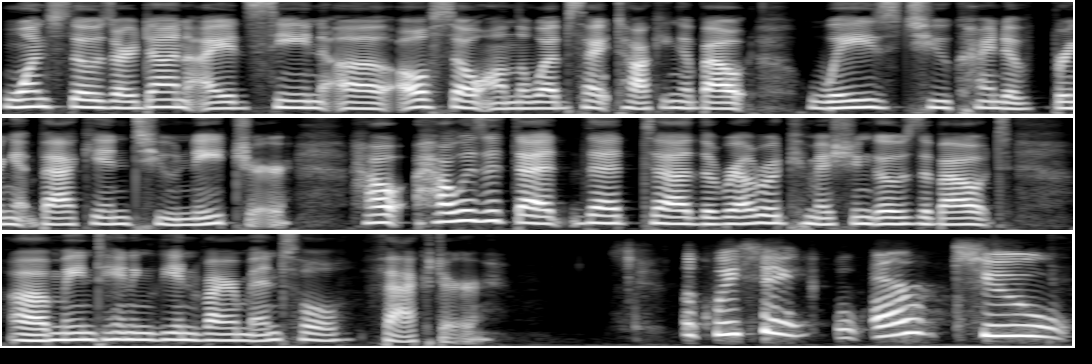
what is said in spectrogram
Once those are done, I had seen uh, also on the website talking about ways to kind of bring it back into nature. How how is it that that uh, the Railroad Commission goes about uh, maintaining the environmental factor? Look, we think our two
